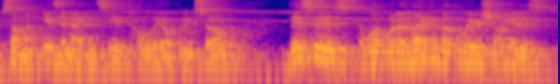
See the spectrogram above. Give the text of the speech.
If someone isn't, I can see it totally opening. So this is what what I like about the way you're showing it is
